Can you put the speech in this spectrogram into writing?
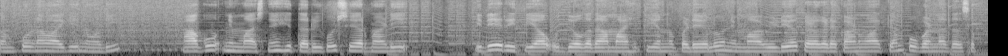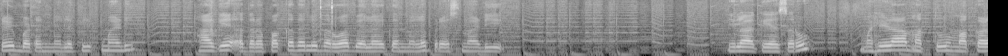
ಸಂಪೂರ್ಣವಾಗಿ ನೋಡಿ ಹಾಗೂ ನಿಮ್ಮ ಸ್ನೇಹಿತರಿಗೂ ಶೇರ್ ಮಾಡಿ. ಇದೇ ರೀತಿಯ ಉದ್ಯೋಗದ ಮಾಹಿತಿಯನ್ನು ಪಡೆಯಲು ನಿಮ್ಮ ವಿಡಿಯೋ ಕೆಳಗಡೆ ಕಾಣುವ ಕೆಂಪು ಬಣ್ಣದ ಸಬ್ಸ್ಕ್ರೈಬ್ ಬಟನ್ ಮೇಲೆ ಕ್ಲಿಕ್ ಮಾಡಿ, ಹಾಗೆ ಅದರ ಪಕ್ಕದಲ್ಲಿ ಬರುವ ಬೆಲ್ ಐಕನ್ ಮೇಲೆ ಪ್ರೆಸ್ ಮಾಡಿ. ಇಲಾಖೆ ಹೆಸರು ಮಹಿಳಾ ಮತ್ತು ಮಕ್ಕಳ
